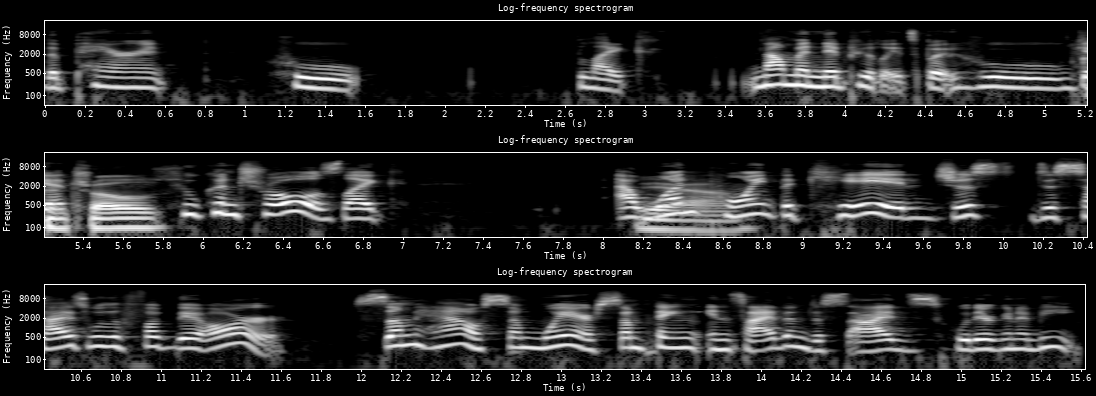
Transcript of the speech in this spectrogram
the parent who like not manipulates but who gets Controls. who controls. Like at one point the kid just decides who the fuck they are. Somehow somewhere something inside them decides who they're gonna be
